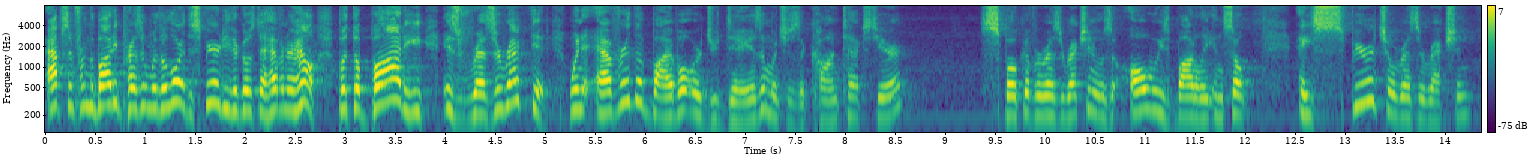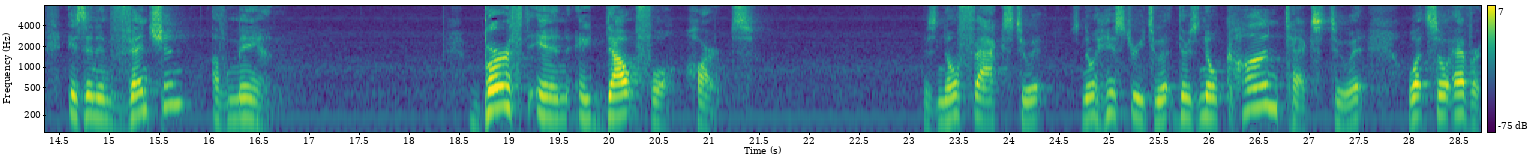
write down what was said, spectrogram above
Absent from the body, present with the Lord. The spirit either goes to heaven or hell, but the body is resurrected. Whenever the Bible or Judaism, which is the context here, spoke of a resurrection, it was always bodily. And so a spiritual resurrection is an invention of man, birthed in a doubtful heart. There's no facts to it, there's no history to it, there's no context to it whatsoever.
